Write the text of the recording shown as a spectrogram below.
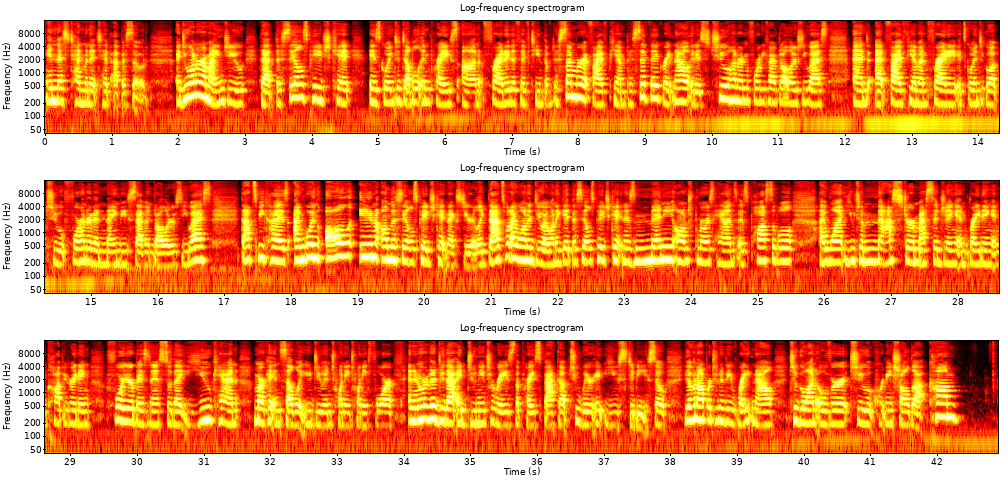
in this 10 minute tip episode. I do want to remind you that the sales page kit is going to double in price on Friday, the 15th of December at 5 p.m. Pacific. Right now, it is $245 US, and at 5 p.m. on Friday, it's going to go up to $497 US. That's because I'm going all in on the sales page kit next year. Like, that's what I want to do. I want to get the sales page kit in as many entrepreneurs' hands as possible. I want you to master messaging and writing and copywriting for your business so that you can market and sell what you do in 2024. And in order to do that, I do need to raise the price back up to where it used to be. So, you have an opportunity right now to go on over to CourtneyChaal.com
